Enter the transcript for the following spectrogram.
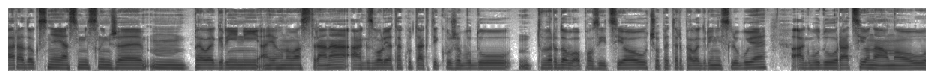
Paradoxne ja si myslím, že mm, Pellegrini a jeho nová strana, ak zvolia takú taktiku, že budú tvrdou opozíciou, čo Peter Pellegrini sľubuje, ak budú racionálnou e,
